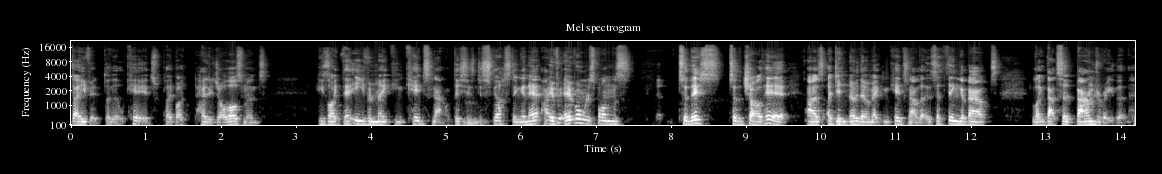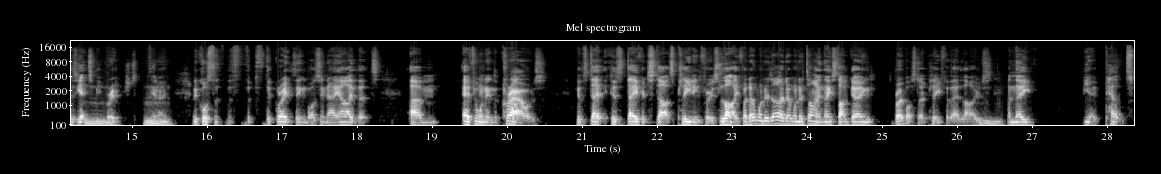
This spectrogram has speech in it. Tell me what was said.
David, the little kid, played by Haley Joel Osment, he's like, "They're even making kids now. This is Mm. disgusting." And everyone responds to this to the child here as, "I didn't know they were making kids now." That There's a thing about like that's a boundary that has yet to be Mm. breached. You know, Mm. and of course, the, the, the great thing was in AI that um, everyone in the crowd, because because David starts pleading for his life, I don't want to die, I don't want to die, and they start going, robots don't plead for their lives, Mm. and they, you know, pelt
